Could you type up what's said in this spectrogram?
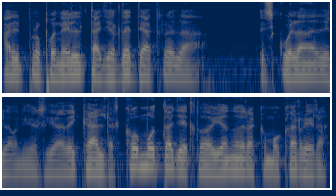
al proponer el taller de teatro de la escuela de la Universidad de Caldas, como taller, todavía no era como carrera,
